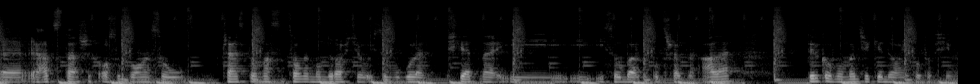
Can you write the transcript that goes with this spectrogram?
e, rad starszych osób, bo one są często nasycone mądrością i są w ogóle świetne i, i, i są bardzo potrzebne, ale tylko w momencie, kiedy o nie poprosimy.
